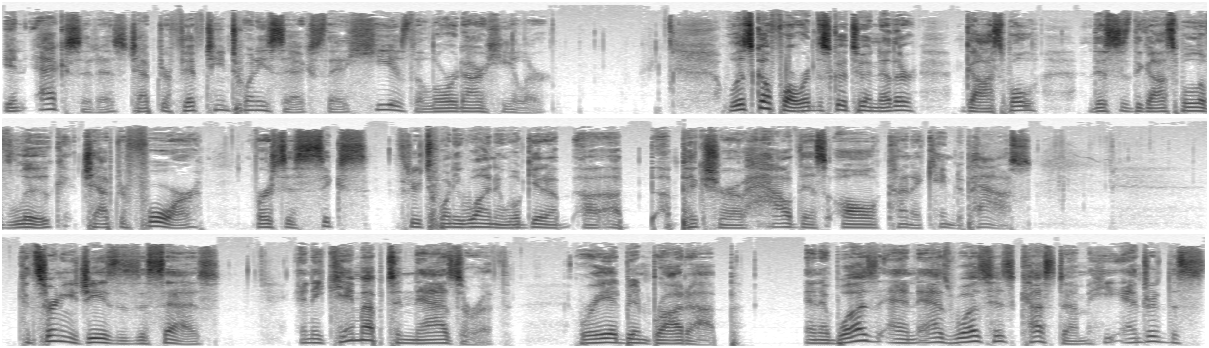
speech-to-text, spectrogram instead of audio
in Exodus chapter 15, 26 that he is the Lord our healer? Well, let's go forward. Let's go to another gospel. This is the gospel of Luke chapter 4, verses 6 through 21, and we'll get a, a, a picture of how this all kind of came to pass. Concerning Jesus, it says, And he came up to Nazareth, where he had been brought up. And it was, and as was his custom, he entered the,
